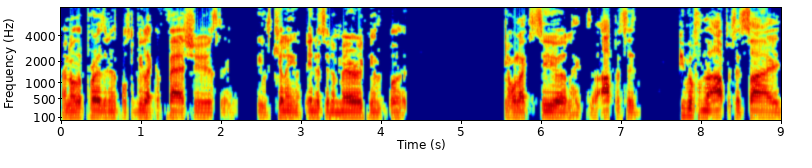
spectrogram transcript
I know the president's supposed to be like a fascist and he was killing innocent Americans, but I would like to see uh, like the opposite people from the opposite side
